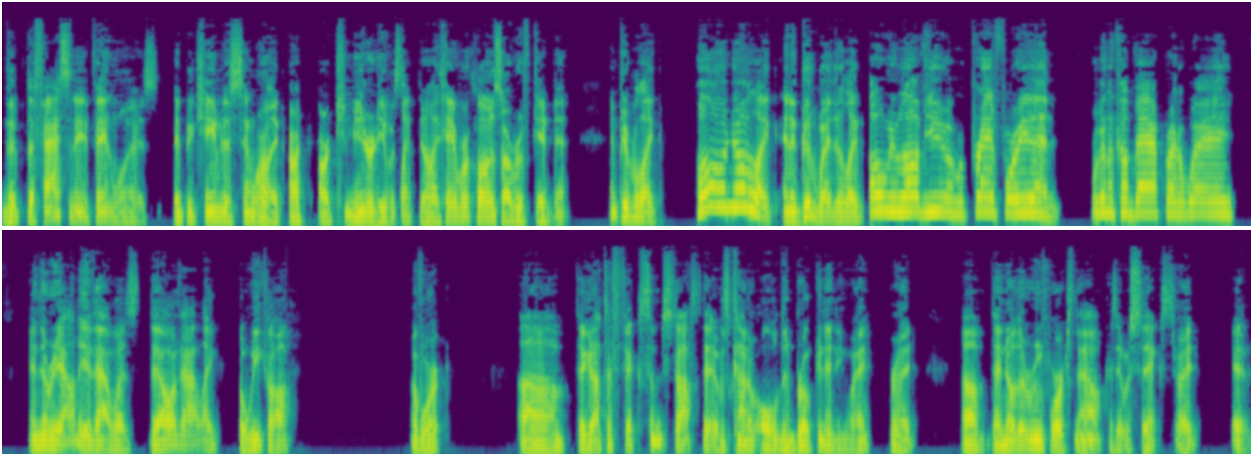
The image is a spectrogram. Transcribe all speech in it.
the, the fascinating thing was it became this thing where like our, our community was like, they're like, Hey, we're closed. Our roof caved in. And people are like, Oh no, like in a good way. They're like, Oh, we love you and we're praying for you and we're going to come back right away. And the reality of that was they all got like a week off of work. Um, they got to fix some stuff that it was kind of old and broken anyway, right? Um, they know the roof works now because it was fixed, right? It,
